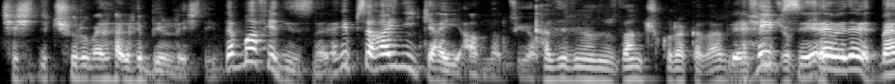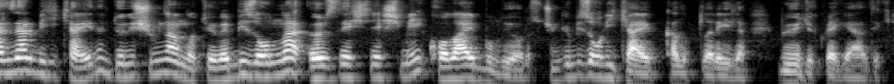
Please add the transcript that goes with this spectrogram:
çeşitli çürümelerle birleştiğinde mafya dizisine hepsi aynı hikayeyi anlatıyor. Kadir İnanır'dan Çukur'a kadar Ve çok hepsi bir şey. evet evet benzer bir hikayenin dönüşümünü anlatıyor ve biz onunla özdeşleşmeyi kolay buluyoruz. Çünkü biz o hikaye kalıplarıyla büyüdük ve geldik.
